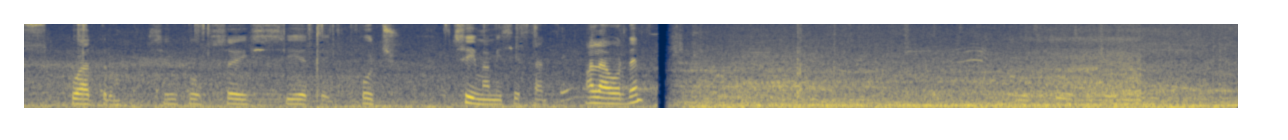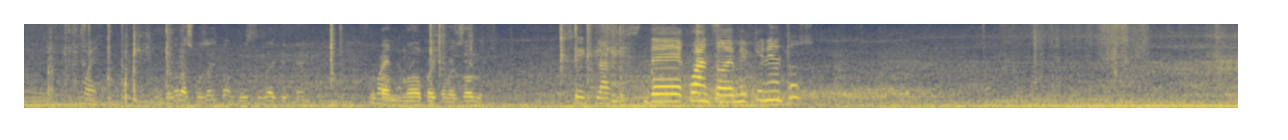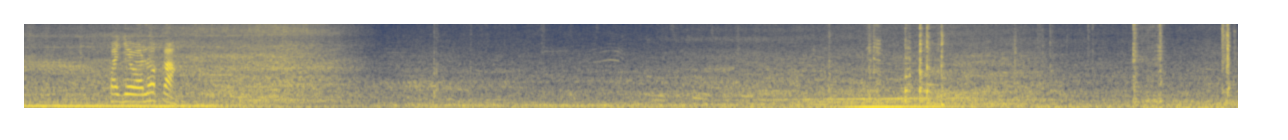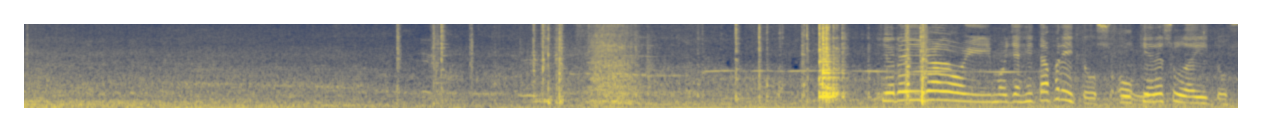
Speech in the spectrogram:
cuatro, cinco, seis, siete, ocho. Sí, mami, sí están. A la orden. Bueno, Tengo la esposa ahí cuando usted sabe que no, Bueno. no puede comer solo. Sí, claro. ¿De cuánto? ¿De 1500? Para llevarlo acá. ¿Quiere hígado y mollejita fritos o quiere sudaditos?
